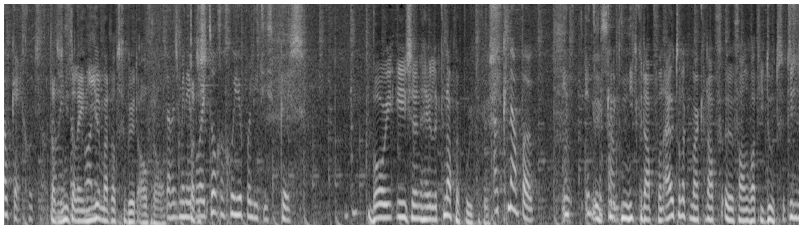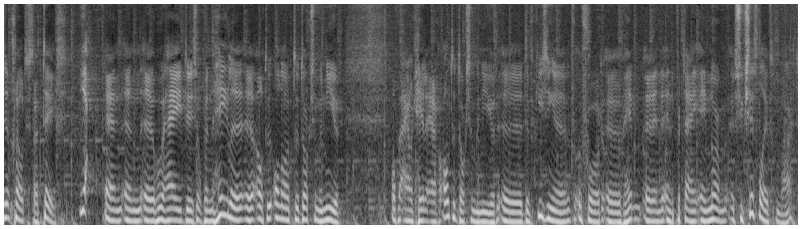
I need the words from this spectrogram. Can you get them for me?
Oké, goed zo. Dat is niet alleen gewoon- hier, maar dat gebeurt overal. Dan is meneer Dat Boy toch een goede politicus. Boy is een hele knappe politicus. Oh, knap ook. In- interessant. Niet knap van uiterlijk, maar knap eh, van wat hij doet. Het is een grote strateeg. Ja. En, en eh, hoe hij dus op een hele eh, onorthodoxe manier, op een eigenlijk heel erg orthodoxe manier, eh, de verkiezingen voor eh, hem eh, en de- partij enorm succesvol heeft gemaakt.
